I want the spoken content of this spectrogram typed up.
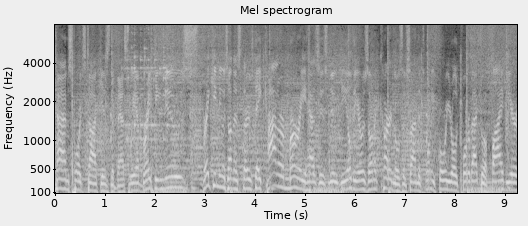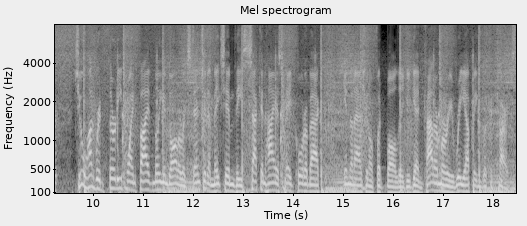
Daytime Sports Talk is the best. We have breaking news. Breaking news on this Thursday. Kyler Murray has his new deal. The Arizona Cardinals have signed the 24 year old quarterback to a five year, $230.5 million extension. It makes him the second highest paid quarterback in the National Football League. Again, Kyler Murray re upping with the Cards.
